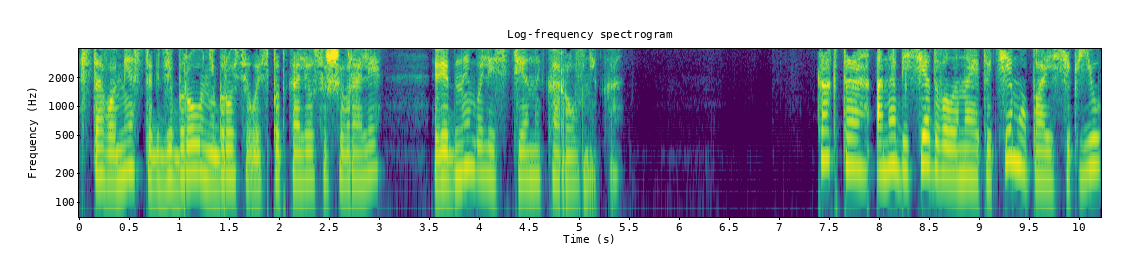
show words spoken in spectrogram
С того места, где Броуни бросилась под колеса «Шевроле», видны были стены коровника. Как-то она беседовала на эту тему по ICQ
